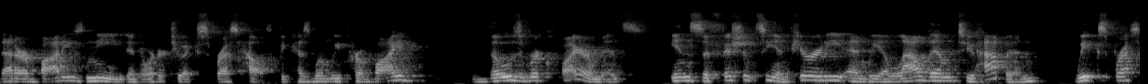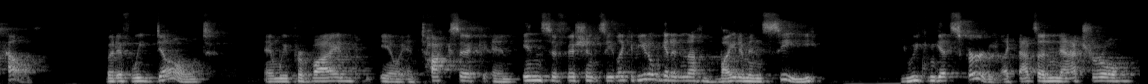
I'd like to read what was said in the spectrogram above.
that our bodies need in order to express health? Because when we provide those requirements in sufficiency and purity and we allow them to happen, we express health. But if we don't, and we provide you know and toxic and insufficiency like if you don't get enough vitamin c we can get scurvy like that's a natural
